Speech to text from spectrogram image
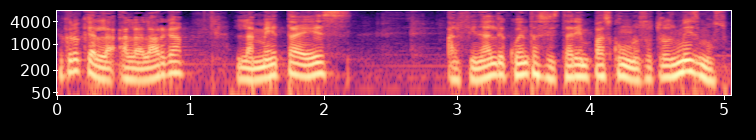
Yo creo que a la, larga la meta es, al final de cuentas, estar en paz con nosotros mismos.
